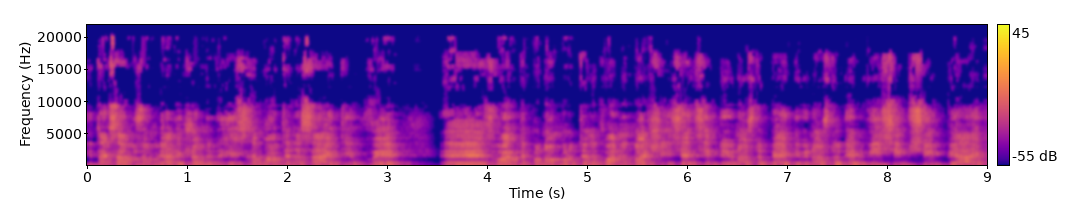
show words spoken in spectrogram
І так само замовляти. Якщо не дається замовити на сайті, ви е, дзвоните по номеру телефону 067 95 91 875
